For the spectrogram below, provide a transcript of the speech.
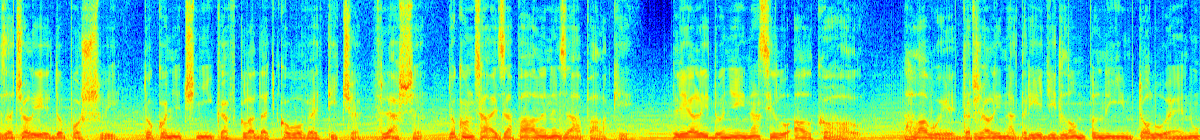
Začali jej do pošvy, do konečníka vkladať kovové tyče, fľaše, dokonca aj zapálené zápalky. Liali do nej na silu alkohol. Hlavu jej držali nad riedidlom plným toluénu,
